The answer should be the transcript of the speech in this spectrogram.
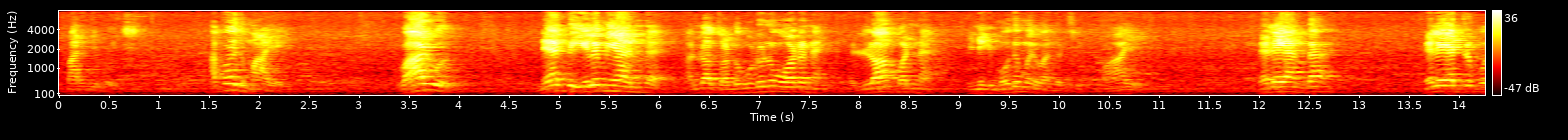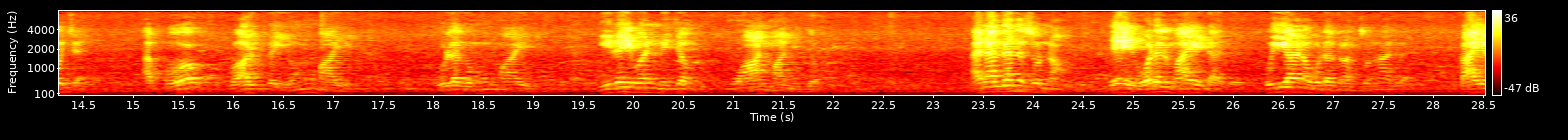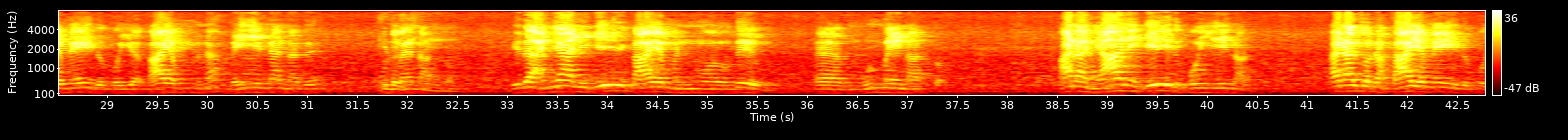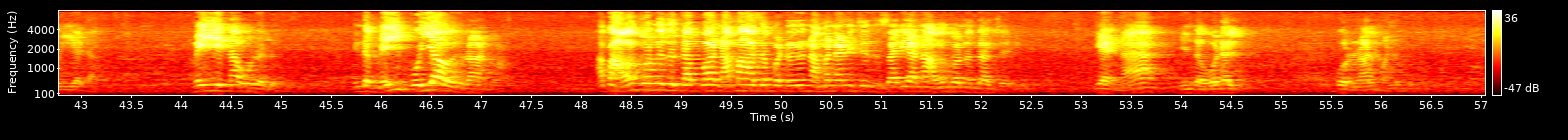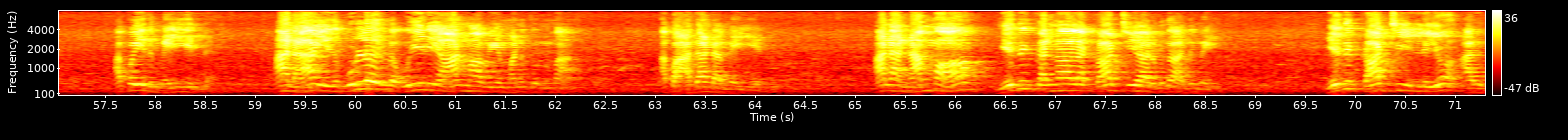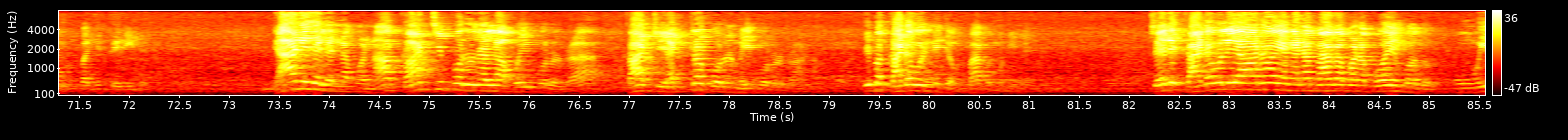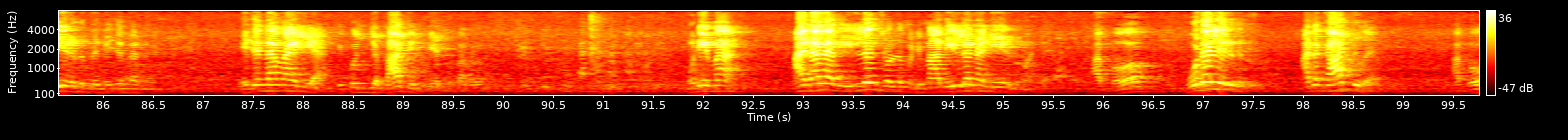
மறைஞ்சு போயிடுச்சு. அப்போ இது மாயை. வாழ்வு. நேற்று இளமையா இருந்த. எல்லாம் சடுகுடுன்னு ஓடினேன். எல்லாம் பண்ணேன். இன்னைக்கு முதுமை வந்துடுச்சு. மாயை. நிலையா இருந்தா? நிலையற்று போச்சு. அப்போ வாழ்க்கையும் மாயை. உலகமும் மாயை. இறைவன் நிஜம் ஆன்மா நிஜம். அதனால தானே சொன்னான் டேய் உடல் மாயிடாது பொய்யான உடல் நான் சொன்னால காயமே இது பொய்யா காயம்னா மெய்யின்னா என்னது? அர்த்தம். இது அஞ்ஞானிக்கு காயம் இது உண்மைன்னு அர்த்தம். ஆனா ஞானிக்கு இது பொய்யின்னு அர்த்தம். அதனால சொல்றான் காயமே இது பொய்யடா. மெய்யின்னா உடல். இந்த மெய் பொய்யாவதுடான்றான் அப்போ அவன் சொன்னது தப்பா நம்ம ஆசைப்பட்டது நம்ம நினைச்சது சரியானா அவன் சொன்னது தான் சரி. ஏன்னா இந்த உடல் ஒரு நாள் மண்ணுக்கு போகும். அப்ப இது மெய் இல்லை. ஆனா இதுக்குள்ள இருந்த உயிரி ஆன்மாவியம் மனு சொன்னுமா அப்ப அதான்டா மெய் ஆனா நம்ம எது கண்ணால காட்சியா இருக்குதோ அது மெய். எது காட்சி இல்லையோ அதுக்கு பத்தி தெரியல. ஞானிகள் என்ன பண்ணா காட்சி பொருள் எல்லாம் பொய் பொருள்ரா காட்சி அற்ற பொருள் மெய் இப்ப கடவுள் நிஜம் பார்க்க முடியல. சரி கடவுள் யாரோ எங்கன்னா பார்க்க போன போயும் போது உன் உயிர் இருக்குது நிஜம் தானே? நிஜம்தாமா இல்லையா? கொஞ்சம் காட்டி முடியாது பார்க்கலாம் முடியுமா? அதனால அது இல்லைன்னு சொல்ல முடியுமா? அது இல்லைன்னா நீ இருக்க மாட்டேன் அப்போ உடல் இருக்குது. அதை காட்டுவேன். அப்போ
